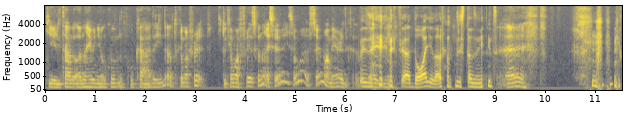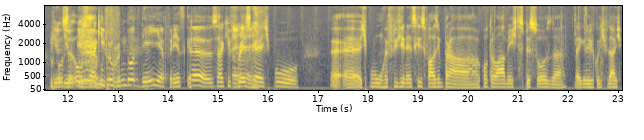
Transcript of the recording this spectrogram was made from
Que ele tá lá na reunião com, com o cara e. Não, tu quer uma fresca? Tu quer uma fresca? Não, isso é, isso é, uma, isso é uma merda, cara. Pois é, a Dolly lá dos Estados Unidos. É. O- Ou ou será que o profundo odeia fresca. É, será que É. fresca é tipo. É, é tipo um refrigerante que eles fazem pra controlar a mente das pessoas da, da igreja de coletividade.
